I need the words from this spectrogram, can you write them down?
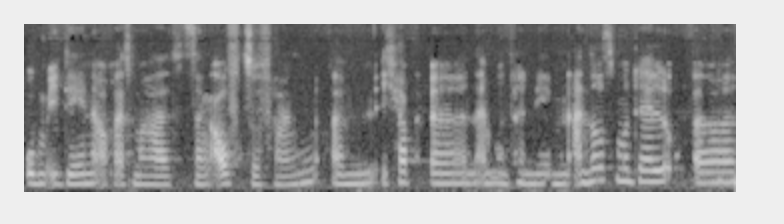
um Ideen auch erstmal sozusagen aufzufangen. Ähm, ich habe äh, in einem Unternehmen ein anderes Modell äh,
